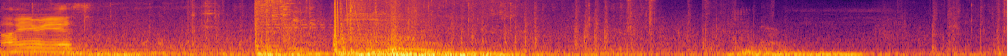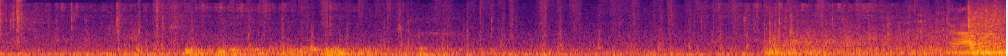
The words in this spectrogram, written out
Oh, here he is. Got him.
